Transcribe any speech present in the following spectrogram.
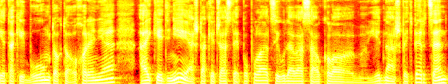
je taký boom tohto ochorenia, aj keď nie je až také časté populácii, udáva sa okolo 1 až 5%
